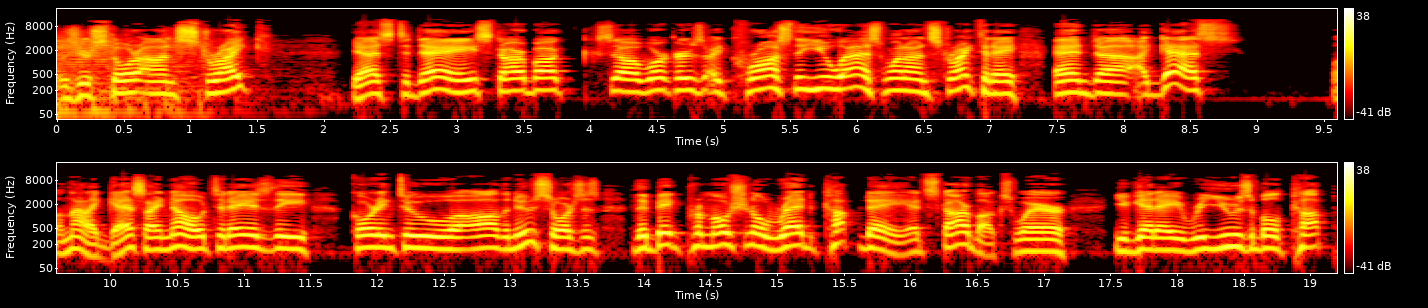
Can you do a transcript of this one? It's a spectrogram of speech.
Was your store on strike? Yes, today Starbucks uh, workers across the U.S. went on strike today, and uh, I guess, well, not I guess, I know today is the, according to uh, all the news sources, the big promotional red cup day at Starbucks, where you get a reusable cup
